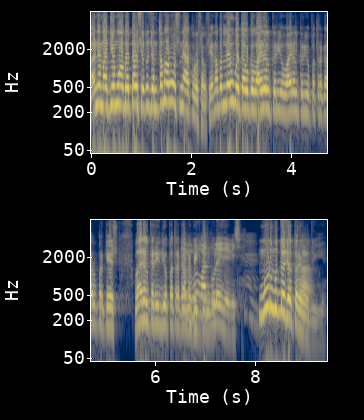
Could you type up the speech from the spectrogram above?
અને માધ્યમો આ બતાવશે તો જનતામાં રોષ ને આક્રોશ આવશે. એના બદલે એવું બતાવો કે વાયરલ કર્યો વાયરલ કર્યો પત્રકાર ઉપર કેસ વાયરલ કરી દો પત્રકારને દો. ભૂલાઈ દેવી છે. મૂળ મુદ્દો જોતો રહેવો. જોઈએ.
